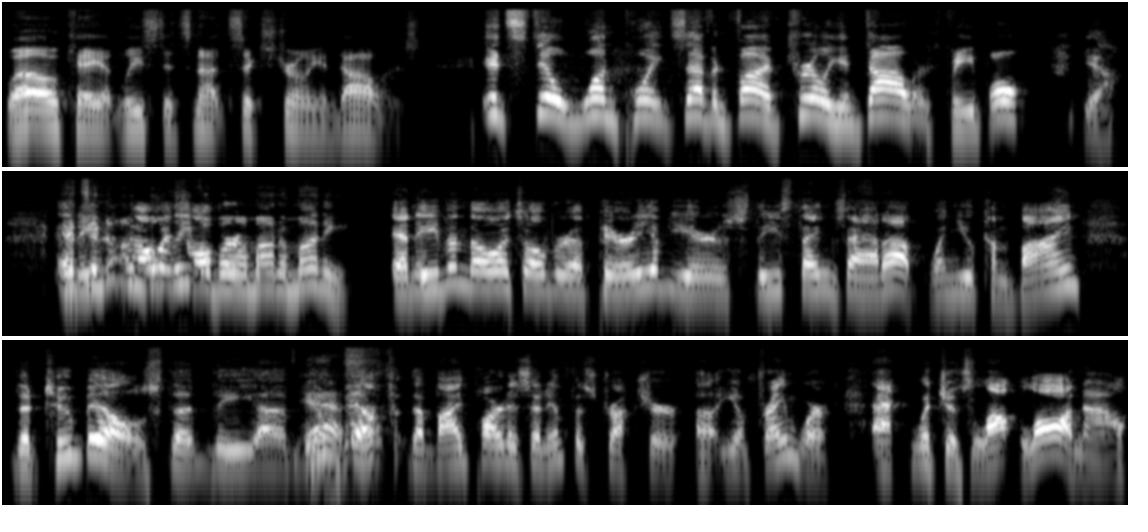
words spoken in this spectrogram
well, okay, at least it's not six trillion dollars. It's still 1.75 trillion dollars, people. Yeah. And it's an unbelievable it's over, amount of money and even though it's over a period of years, these things add up. When you combine the two bills, the the uh, yes. you know, BIF, the Bipartisan Infrastructure uh, you know Framework Act, which is law, law now,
